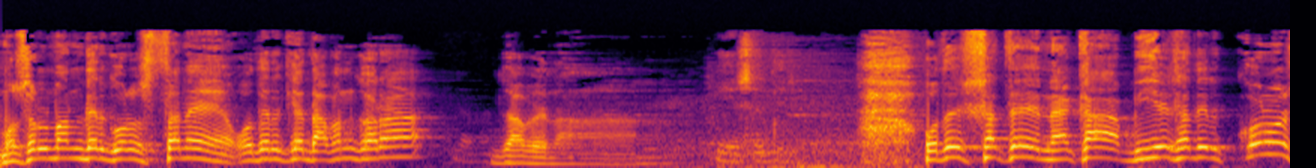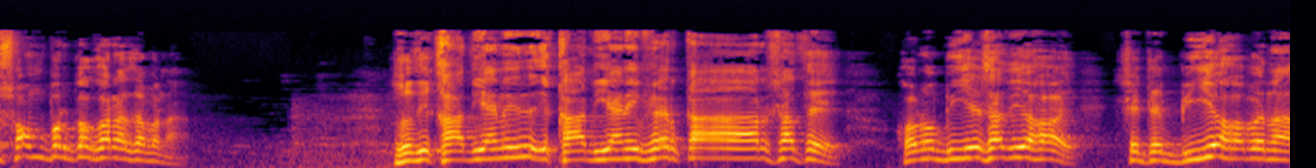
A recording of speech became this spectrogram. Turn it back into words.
মুসলমানদের গোরস্থানে ওদেরকে দাফন করা যাবে না। শাদীর। ওদের সাথে নেকা বিয়ে শাদীর কোনো সম্পর্ক করা যাবে না। যদি কাদিয়ানি কাদিয়ানি ফেরকার সাথে কোনো বিয়ে শাদী হয়, সেটা বিয়ে হবে না,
